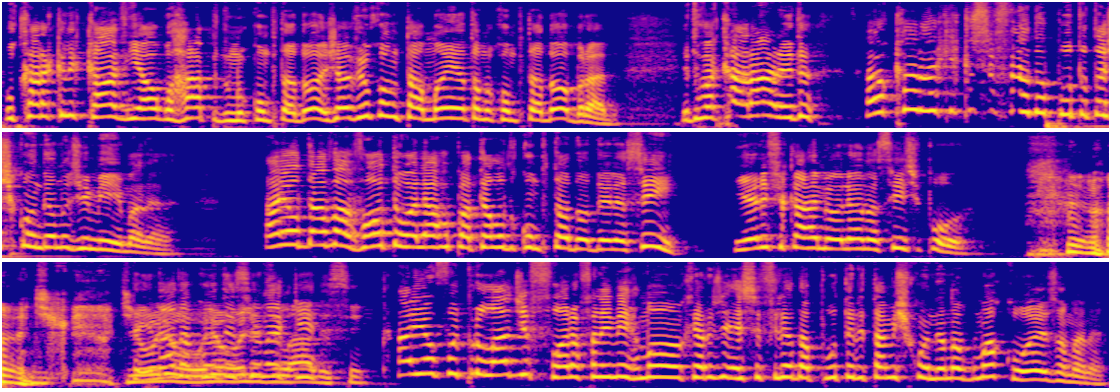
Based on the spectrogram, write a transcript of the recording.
o cara clicava em algo rápido no computador. Já viu quando mãe entra no computador, brother? E tu vai, caralho. Aí, tu... aí eu, caralho, o que, que esse filho da puta tá escondendo de mim, mané? Aí eu dava a volta, eu olhava pra tela do computador dele assim, e ele ficava me olhando assim, tipo. de de Tem olho, nada olho, olho acontecendo de aqui. assim. Aí eu fui pro lado de fora, eu falei, meu irmão, eu quero. Esse filho da puta, ele tá me escondendo alguma coisa, mano.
